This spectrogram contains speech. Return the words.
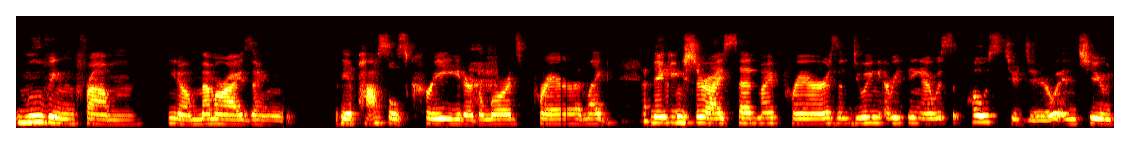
moving from, you know, memorizing the Apostles' Creed or the Lord's Prayer and like making sure I said my prayers and doing everything I was supposed to do into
